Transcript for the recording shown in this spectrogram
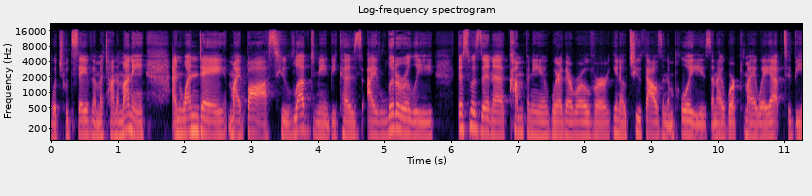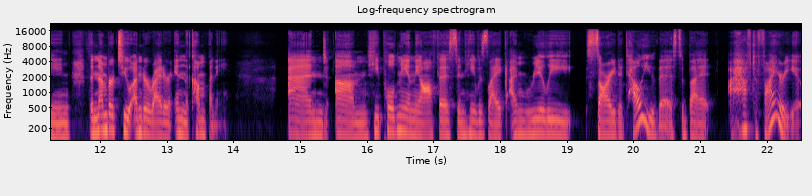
which would save them a ton of money. And one day, my boss, who loved me because I literally, this was in a company where there were over, you know, 2,000 employees, and I worked my way up to being the number two underwriter in the company. And um, he pulled me in the office and he was like, I'm really sorry to tell you this, but I have to fire you.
